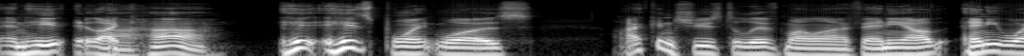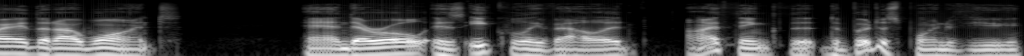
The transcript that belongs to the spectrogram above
and he like uh-huh. hi- his point was I can choose to live my life any any way that I want, and they're all is equally valid. I think that the Buddhist point of view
